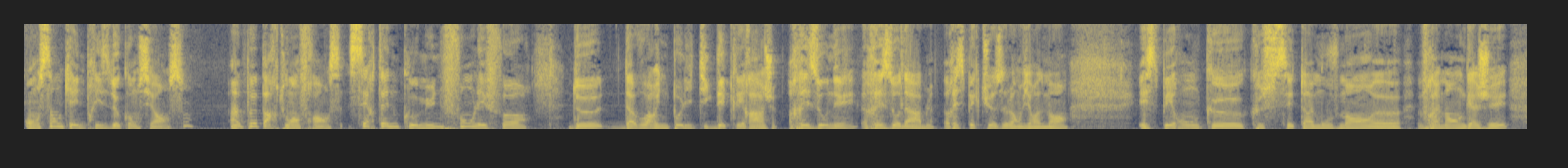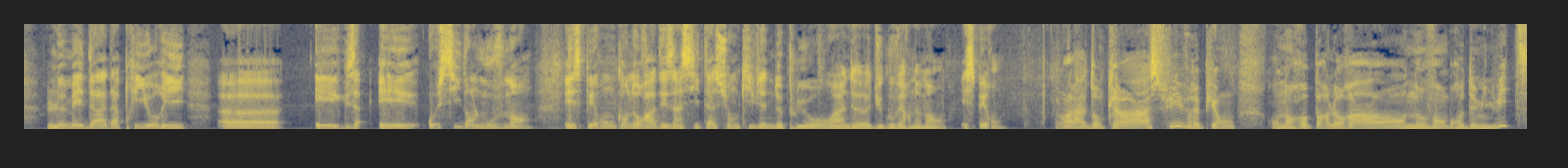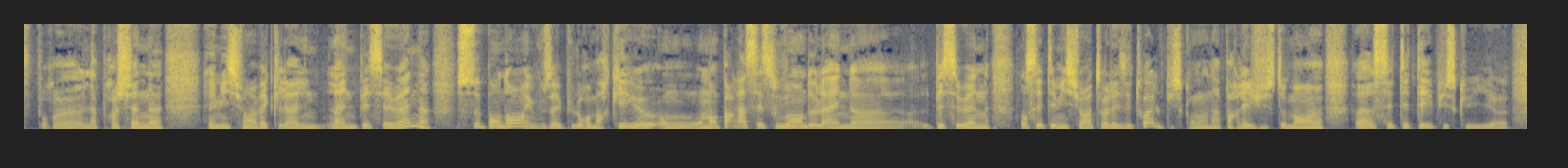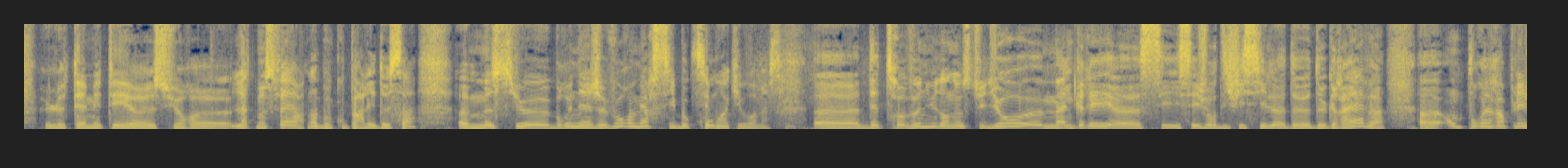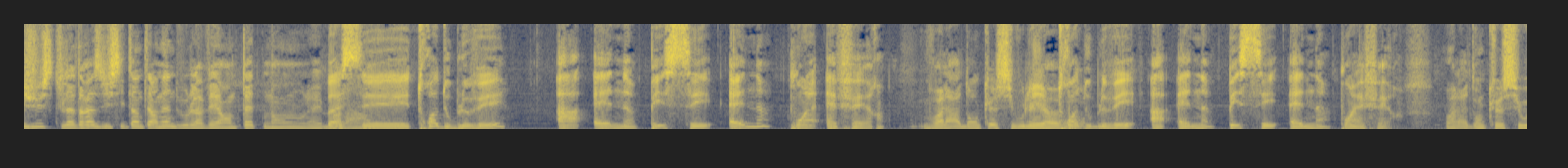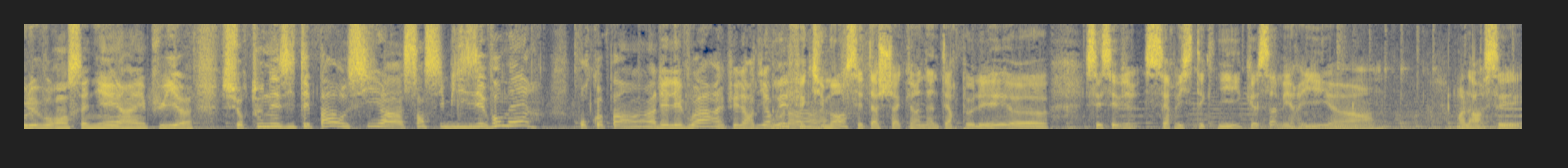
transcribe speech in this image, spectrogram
On sent qu'il y a une prise de conscience, un peu partout en France, certaines communes font l'effort de d'avoir une politique d'éclairage raisonnée, raisonnable, respectueuse de l'environnement. Espérons que, que c'est un mouvement euh, vraiment engagé. Le MEDAD, a priori, euh, est, aussi dans le mouvement. Espérons qu'on aura des incitations qui viennent de plus haut, hein, du gouvernement. Espérons. Voilà, donc à suivre et puis on, on en reparlera en novembre 2008 pour la prochaine émission avec la, la NPCEN. Cependant, et vous avez pu le remarquer, on, on en parle assez souvent de la NPCEN dans cette émission à toi les étoiles puisqu'on en a parlé justement cet été puisque le thème était sur l'atmosphère. On a beaucoup parlé de ça. Monsieur Brunet, je vous remercie beaucoup. C'est moi qui vous remercie. D'être venu dans nos studios malgré euh, ces, jours difficiles de, grève. Euh, on pourrait rappeler juste l'adresse du site internet, vous l'avez en tête, non bah, C'est www.anpcn.fr. Voilà, donc euh, si vous voulez... www.anpcn.fr. Voilà, donc si vous voulez vous renseigner, hein, et puis surtout n'hésitez pas aussi à sensibiliser vos maires pourquoi pas hein, aller les voir et puis leur dire oui effectivement c'est à chacun d'interpeller euh, ses services techniques sa mairie euh, voilà c'est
